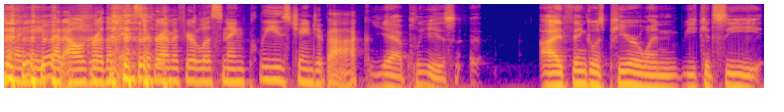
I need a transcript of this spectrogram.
God, I hate that algorithm. Instagram, if you're listening, please change it back. Yeah, please. I think it was pure when we could see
